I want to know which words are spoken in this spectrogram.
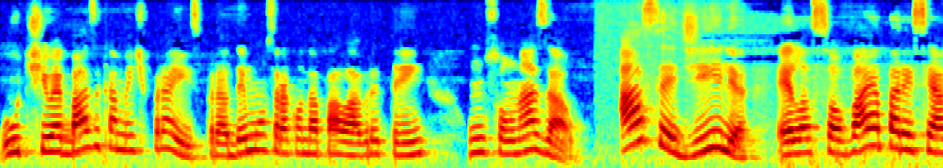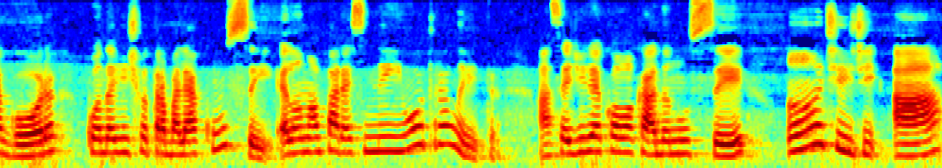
o tio é basicamente para isso, para demonstrar quando a palavra tem um som nasal. A cedilha, ela só vai aparecer agora quando a gente for trabalhar com C. Ela não aparece em nenhuma outra letra. A cedilha é colocada no C antes de A,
